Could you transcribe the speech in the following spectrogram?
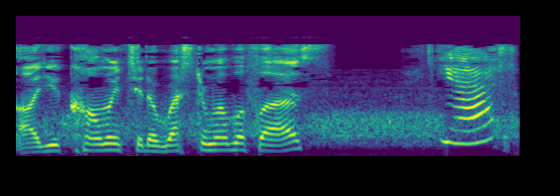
are you coming to the restaurant with us? Yes.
